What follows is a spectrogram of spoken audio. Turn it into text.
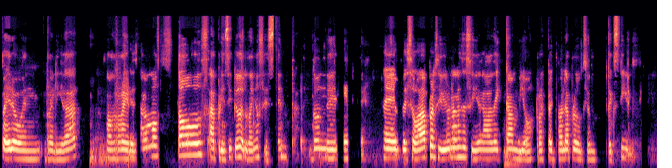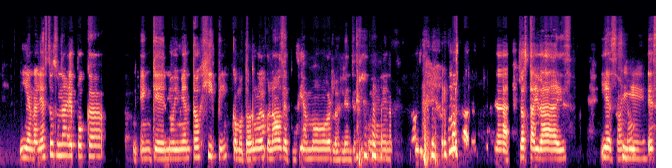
pero en realidad nos regresamos todos a principios de los años 60, donde se empezó a percibir una necesidad de cambio respecto a la producción textil. Y en realidad esto es una época en que el movimiento hippie, como todo el mundo lo conoce, pues sí, amor, los lentes tipo de los tie-dyes y eso, ¿no? Es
